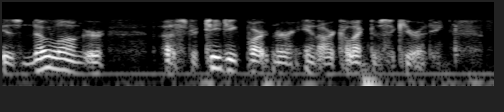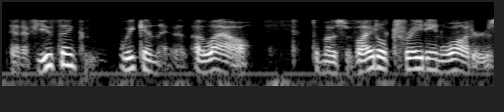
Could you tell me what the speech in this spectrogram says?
is no longer a strategic partner in our collective security. And if you think we can allow the most vital trading waters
